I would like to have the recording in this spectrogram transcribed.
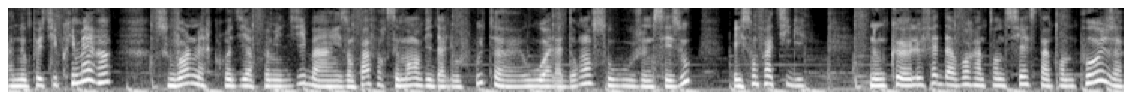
à nos petits primaires. Hein. Souvent, le mercredi après-midi, ben, ils n'ont pas forcément envie d'aller au foot euh, ou à la danse ou je ne sais où, et ils sont fatigués. Donc euh, le fait d'avoir un temps de sieste, un temps de pause,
